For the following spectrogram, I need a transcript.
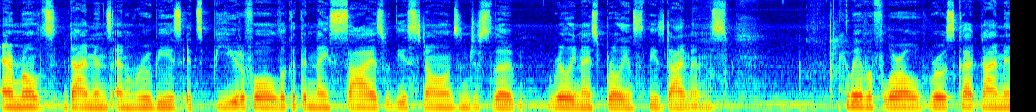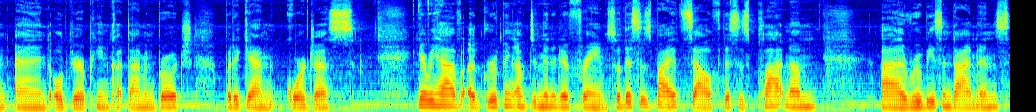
emeralds, diamonds, and rubies. It's beautiful. Look at the nice size with these stones and just the really nice brilliance of these diamonds. Here we have a floral rose cut diamond and old European cut diamond brooch, but again, gorgeous. Here we have a grouping of diminutive frames. So this is by itself. This is platinum, uh, rubies, and diamonds.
